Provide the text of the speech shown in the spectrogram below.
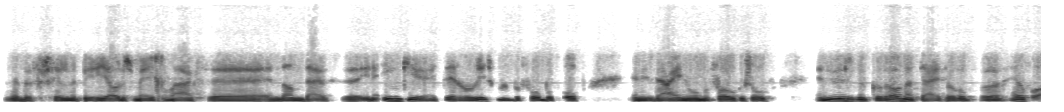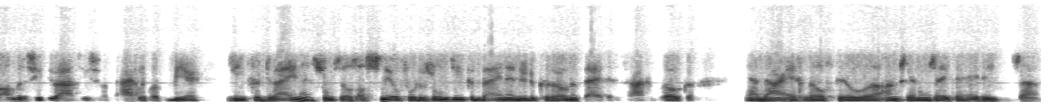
We hebben verschillende periodes meegemaakt uh, en dan duikt uh, in één keer het terrorisme bijvoorbeeld op en is daar enorme focus op. En nu is het een coronatijd waarop we heel veel andere situaties wat eigenlijk wat meer zien verdwijnen. Soms zelfs als sneeuw voor de zon zien verdwijnen. En nu de coronatijd is aangebroken, ja, daar echt wel veel uh, angst en onzekerheden in staan.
